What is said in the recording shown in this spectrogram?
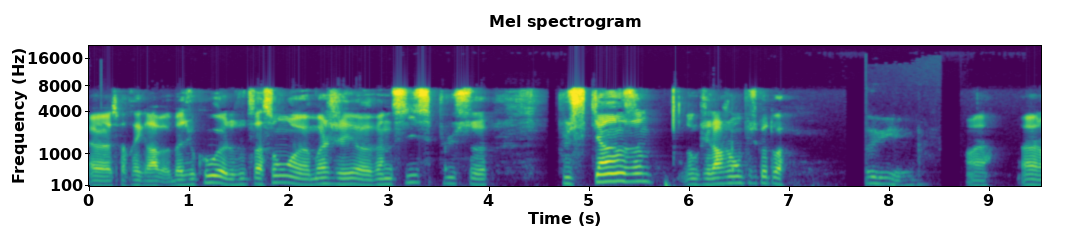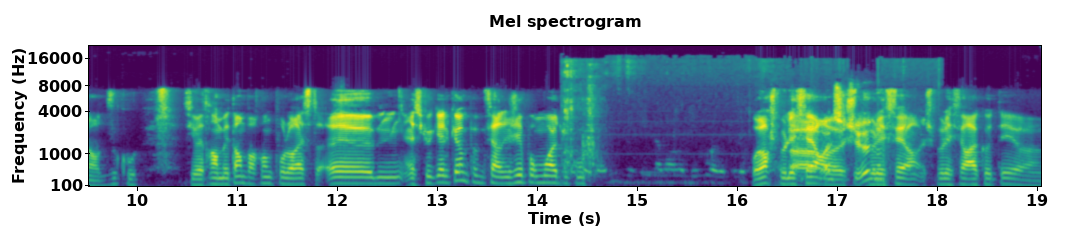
euh, c'est pas très grave. Bah du coup euh, de toute façon euh, moi j'ai euh, 26 plus euh, plus 15 donc j'ai largement plus que toi. Oui, oui. Voilà. Alors du coup, ce qui va être embêtant par contre pour le reste. Euh, Est-ce que quelqu'un peut me faire léger pour moi du coup? Ou alors je peux les Bah, faire, ouais, si je peux les faire, je peux les faire à côté. euh.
